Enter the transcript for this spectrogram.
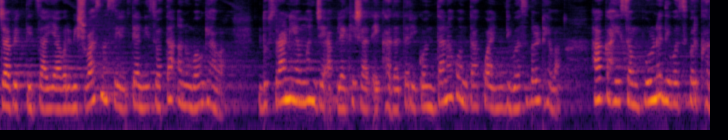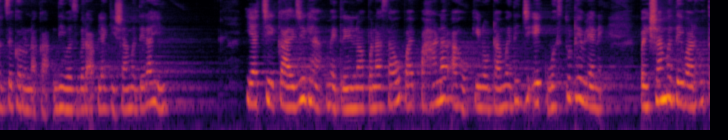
ज्या व्यक्तीचा यावर विश्वास नसेल त्यांनी स्वतः अनुभव घ्यावा. दुसरा नियम म्हणजे आपल्या खिशात एखादा तरी कोणता ना कोणता कॉईन दिवसभर ठेवा. हा काही संपूर्ण दिवसभर खर्च करू नका. दिवसभर आपल्या खिशामध्ये राहील. याची काळजी घ्या. मैत्रिणीनं आपण असा उपाय पाहणार आहोत की नोटामध्ये जी एक वस्तू ठेवल्याने पैशामध्ये वाढ होत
